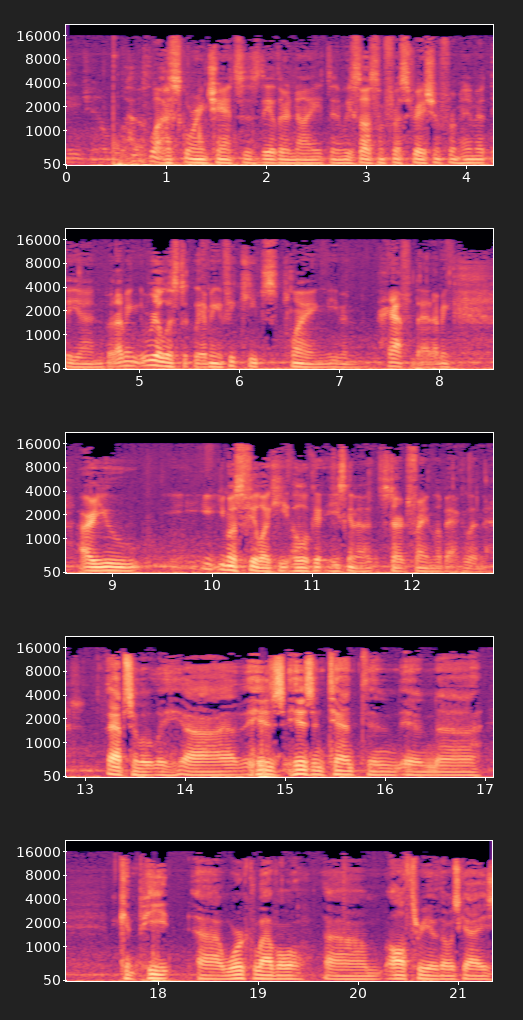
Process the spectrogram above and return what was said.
A lot of scoring chances the other night, and we saw some frustration from him at the end. But I mean, realistically, I mean, if he keeps playing even half of that, I mean, are you? You must feel like he look at, he's going to start finding the back of the net. Absolutely, uh, his his intent and in, in uh, compete uh, work level. Um, all three of those guys,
